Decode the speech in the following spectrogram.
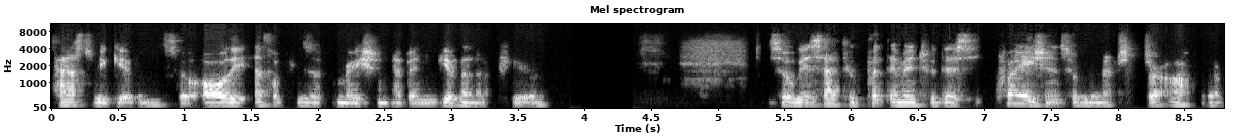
has to be given. So all the enthalpies of formation have been given up here. So we just have to put them into this equation. So we're going to start off with our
